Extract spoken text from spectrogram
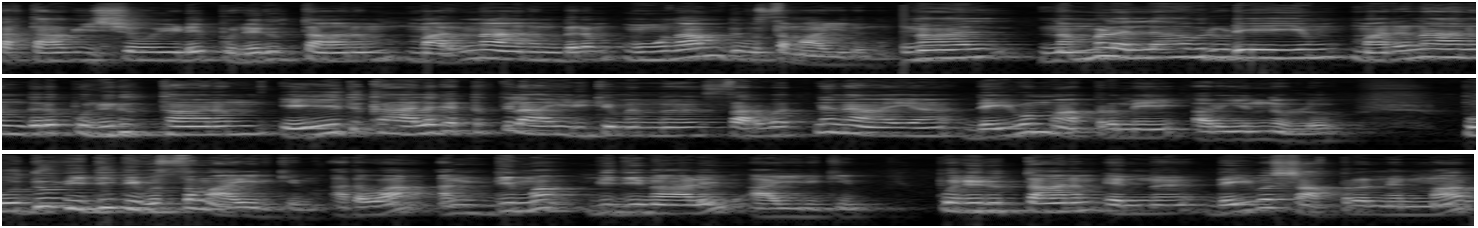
കർത്താവ് ഈശോയുടെ പുനരുത്ഥാനം മരണാനന്തരം മൂന്നാം ദിവസമായിരുന്നു. എന്നാൽ നമ്മളെല്ലാവരുടെയും മരണാനന്തര പുനരുത്ഥാനം ഏത് കാലഘട്ടത്തിലായിരിക്കുമെന്ന് സർവജ്ഞനായ ദൈവം മാത്രമേ അറിയുന്നുള്ളൂ. പൊതുവിധി ദിവസമായിരിക്കും അഥവാ അന്തിമ വിധിനാളിൽ ആയിരിക്കും. പുനരുത്ഥാനം എന്ന് ദൈവശാസ്ത്രജ്ഞന്മാർ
